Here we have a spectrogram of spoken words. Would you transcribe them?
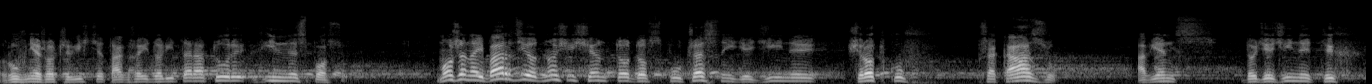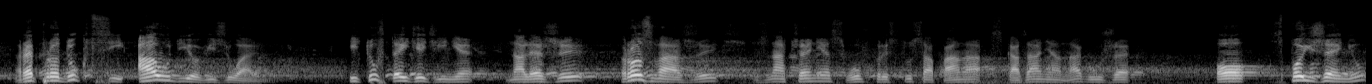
również oczywiście także i do literatury w inny sposób. Może najbardziej odnosi się to do współczesnej dziedziny środków przekazu, a więc do dziedziny tych reprodukcji audiowizualnych. I tu w tej dziedzinie należy rozważyć znaczenie słów Chrystusa Pana skazania na górze o spojrzeniu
